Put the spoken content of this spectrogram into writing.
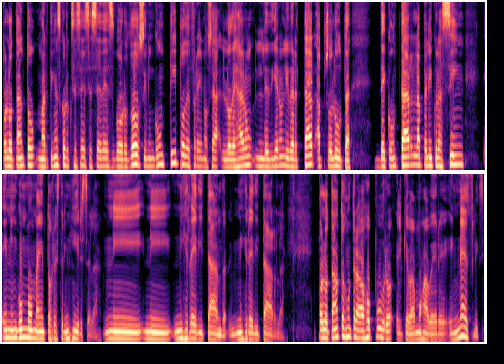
Por lo tanto, Martín Scorsese se desbordó sin ningún tipo de freno. O sea, lo dejaron, le dieron libertad absoluta de contar la película sin en ningún momento restringírsela, ni, ni, ni, ni reeditarla. Por lo tanto, es un trabajo puro el que vamos a ver en Netflix.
